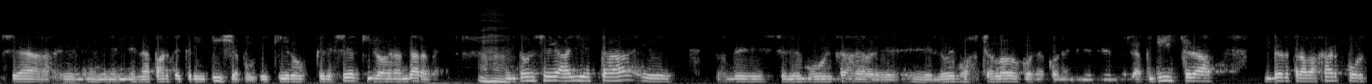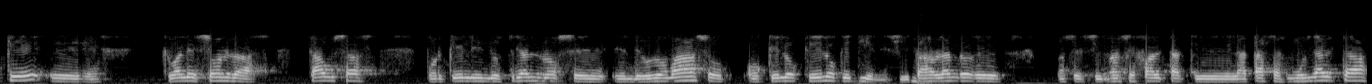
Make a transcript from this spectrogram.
o sea, en, en, la parte crediticia, porque quiero crecer, quiero agrandarme. Entonces ahí está eh, donde se lo hemos ubicado, eh, eh, lo hemos charlado con, con la ministra, ver trabajar por qué, eh, cuáles son las causas, por qué el industrial no se endeudó más o, o qué, lo, qué es lo que tiene. Si estás hablando de, no sé, si no hace falta que la tasa es muy alta,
